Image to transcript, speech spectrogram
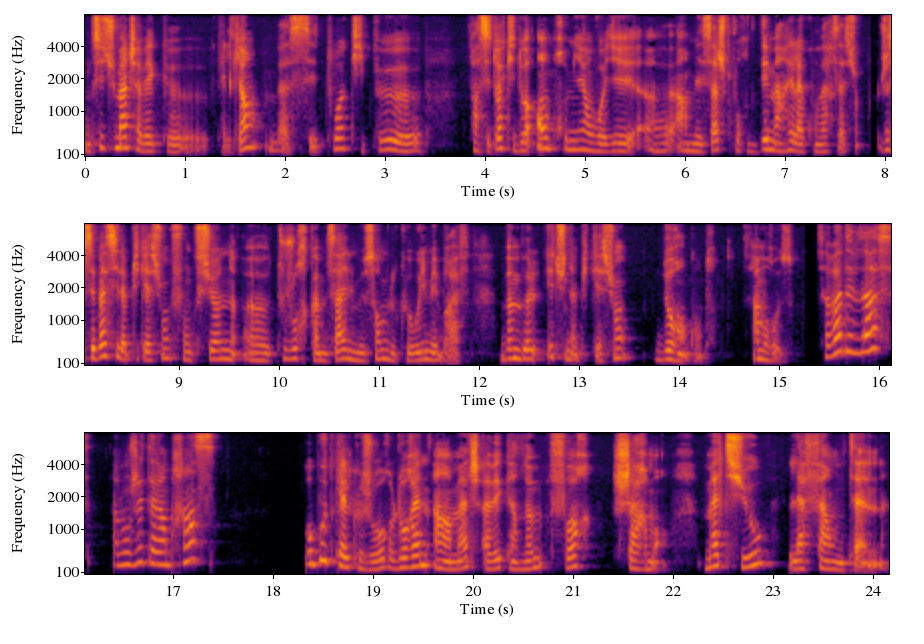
Donc si tu matches avec euh, quelqu'un, bah, c'est toi qui peux... Enfin, c'est toi qui dois en premier envoyer un message pour démarrer la conversation. Je sais pas si l'application fonctionne toujours comme ça, il me semble que oui, mais bref. Bumble est une application de rencontre amoureuse. Ça va, Devdas? Allongé tel un prince? Au bout de quelques jours, Lorraine a un match avec un homme fort charmant, Matthew LaFountain.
